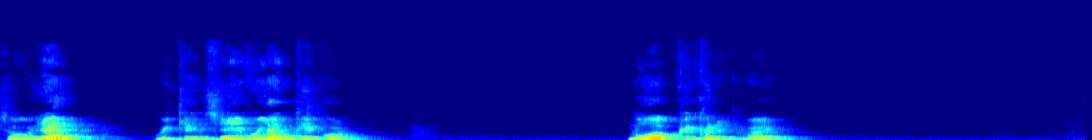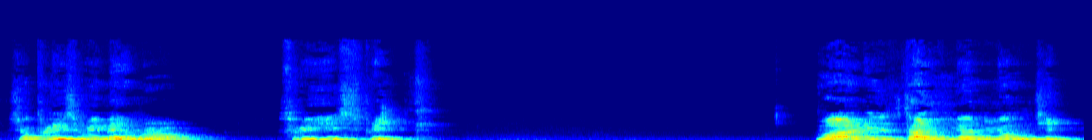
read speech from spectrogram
So that we can save young people more quickly, right? So please remember three spirits. One is 단련 용진.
